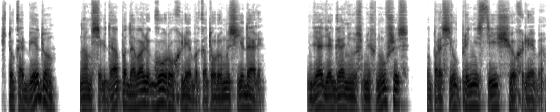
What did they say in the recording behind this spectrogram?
что к обеду нам всегда подавали гору хлеба, которую мы съедали. Дядя Ганя, усмехнувшись, попросил принести еще хлеба.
